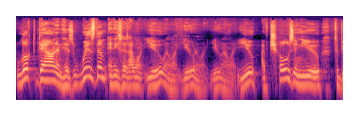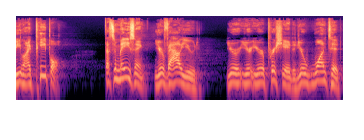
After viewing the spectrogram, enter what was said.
looked down in his wisdom and he says, I want you, and I want you, and I want you, and I want you. I've chosen you to be my people. That's amazing. You're valued. You're, you're, you're appreciated. You're wanted.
